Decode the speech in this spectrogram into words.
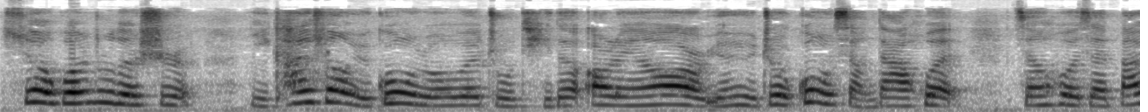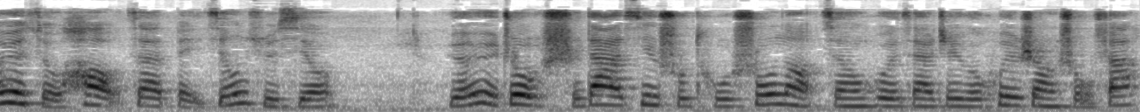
需要关注的是，以开放与共融为主题的2022元宇宙共享大会将会在8月9号在北京举行。元宇宙十大技术图书呢将会在这个会上首发。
